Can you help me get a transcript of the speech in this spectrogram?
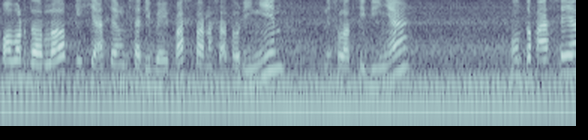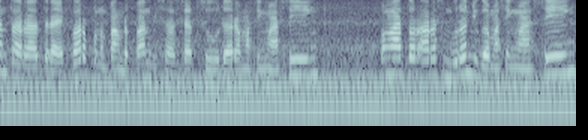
power door lock isi AC yang bisa di bypass panas atau dingin. Ini slot CD nya untuk AC antara driver penumpang depan bisa set suhu udara masing-masing. Pengatur arah semburan juga masing-masing.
